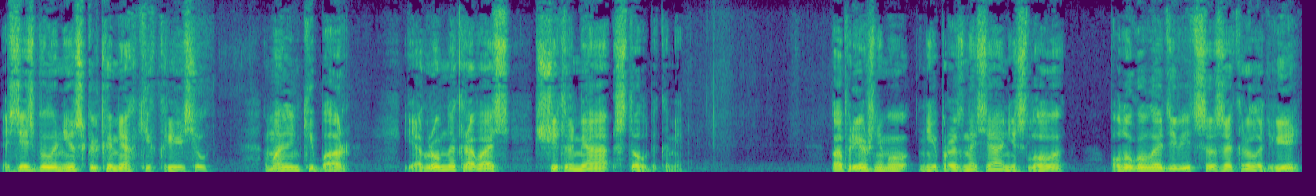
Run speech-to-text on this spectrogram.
Здесь было несколько мягких кресел, маленький бар и огромная кровать с четырьмя столбиками. По-прежнему, не произнося ни слова, полуголая девица закрыла дверь,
